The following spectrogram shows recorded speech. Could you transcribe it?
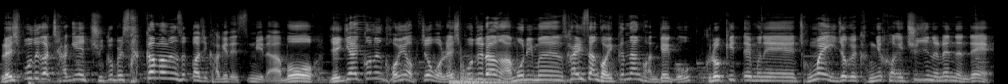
레시포드가 자기의 주급을 삭감하면서까지 가게 됐습니다. 뭐 얘기할 거는 거의 없죠. 뭐 레시포드랑 아모림은 사실상 거의 끝난 관계고 그렇기 때문에 정말 이적을 강력하게 추진을 했는데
